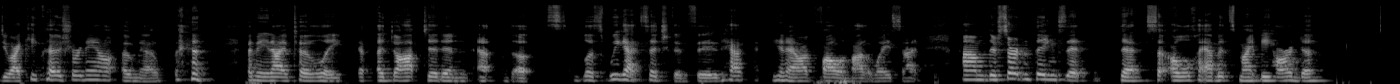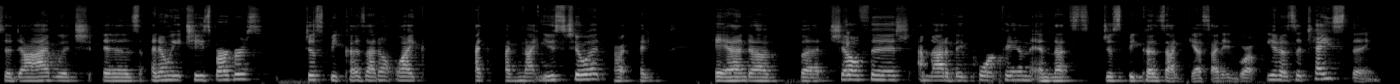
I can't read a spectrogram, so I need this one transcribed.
do I keep kosher now? Oh no. I mean, I've totally adopted and uh, the let's we got such good food. How, you know, I've fallen by the wayside. Um, there's certain things that that old habits might be hard to to die, which is I don't eat cheeseburgers just because I don't like, I, am not used to it. I, I, and, uh, but shellfish, I'm not a big pork fan. And that's just because I guess I didn't grow up, you know, it's a taste thing.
